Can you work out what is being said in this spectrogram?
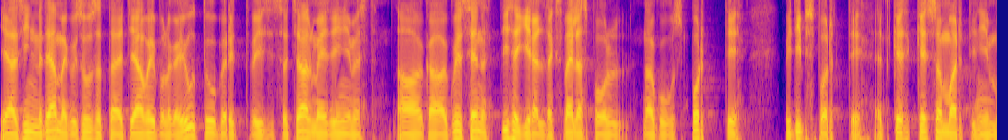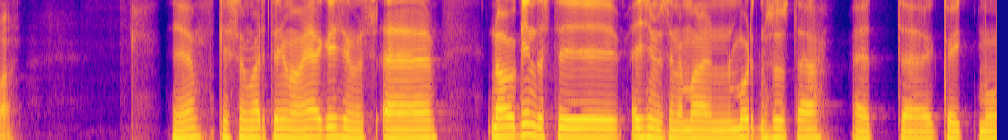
ja siin me teame kui suusatajat ja võib-olla ka Youtube erit või siis sotsiaalmeedia inimest, aga kuidas sa ennast ise kirjeldaks väljaspool nagu sporti äh, või tippsporti, et kes, kes on Martin Himma? jah, kes on Martin Himma, hea küsimus. Äh, no kindlasti esimesena ma olen murdmaasuusataja, et äh, kõik mu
